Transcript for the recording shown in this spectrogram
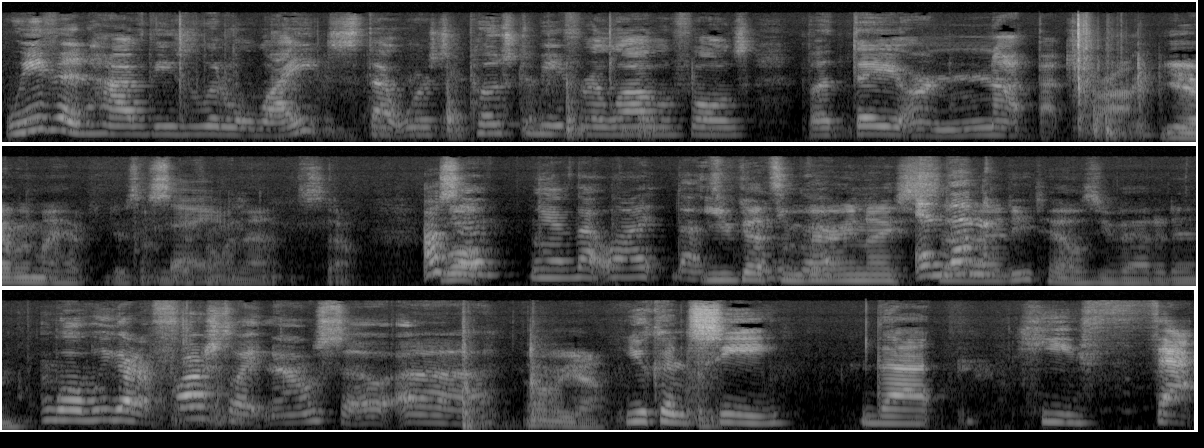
We even have these little lights that were supposed to be for lava falls, but they are not that strong. Yeah, we might have to do something So, different with that. So Also, Well, we have that light. That's you've got some good. very nice And uh, details you've added in. Well, we got a flashlight now, so uh, Oh yeah, you can see that he fat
